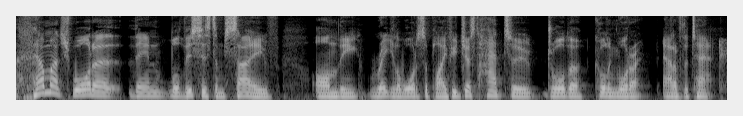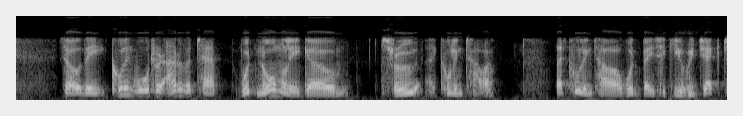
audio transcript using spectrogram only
how much water then will this system save on the regular water supply if you just had to draw the cooling water out of the tap? So the cooling water out of the tap would normally go through a cooling tower. That cooling tower would basically reject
